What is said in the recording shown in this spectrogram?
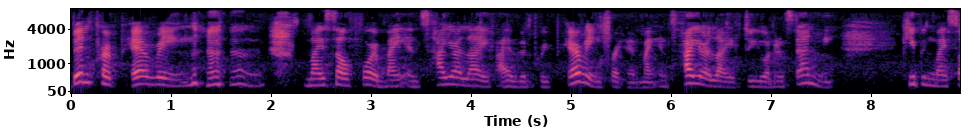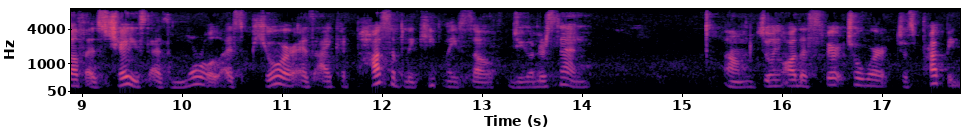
been preparing myself for my entire life. I have been preparing for him my entire life. Do you understand me? Keeping myself as chaste, as moral, as pure as I could possibly keep myself. Do you understand? Um, doing all the spiritual work, just prepping,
